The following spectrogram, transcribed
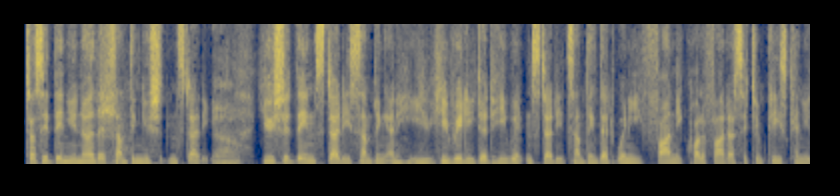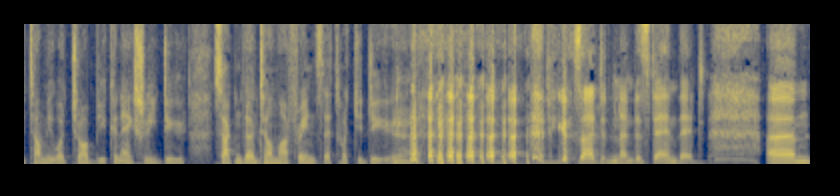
So I said, then you know that's something you shouldn't study Yeah. you should then study something. And he, he really did. He went and studied something that when he finally qualified, I said to him, please, can you tell me what job you can actually do so I can go and tell my friends that's what you do? Yeah. because I didn't understand that. Um,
